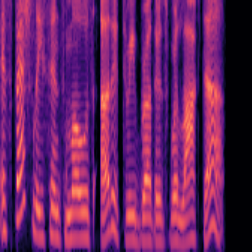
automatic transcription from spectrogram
especially since Mo's other three brothers were locked up.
